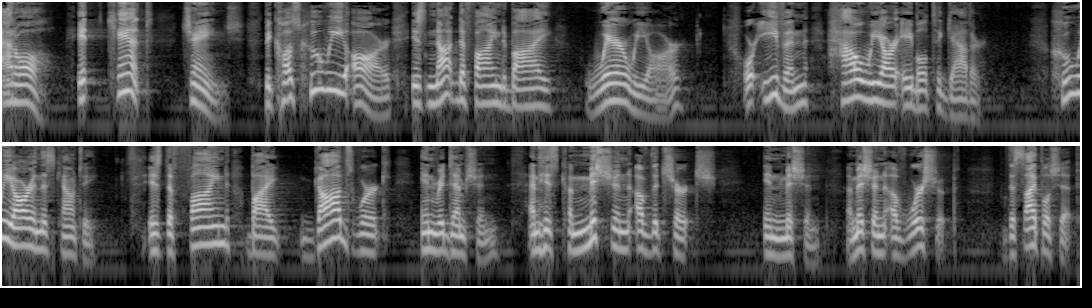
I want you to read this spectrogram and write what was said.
at all. It can't change because who we are is not defined by where we are or even how we are able to gather. Who we are in this county is defined by God's work in redemption and his commission of the church in mission, a mission of worship, discipleship,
